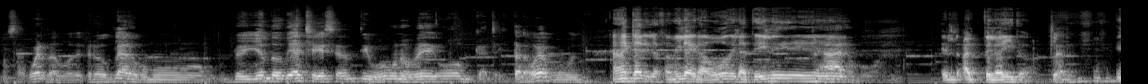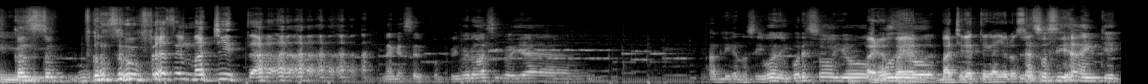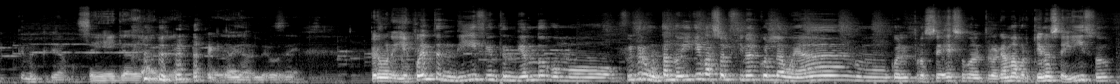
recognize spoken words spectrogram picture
no se acuerda, pues, pero claro, como viviendo VHS antiguo, uno ve, oh, cacha, está la wea, pues. Ah, claro, y la familia grabó de la tele Claro, pues. El, al peladito. claro. Y Con su, con su frase machista. Nada que hacer, pues primero básico ya aplicándose. Y bueno, y por eso yo Bueno, odio fue Bachelet te cayó los la hijos. sociedad en que, que nos criamos. Sí, qué odiable. Qué odiable. Sí. Pero bueno, y después entendí, fui entendiendo como. Fui preguntando, ¿y qué pasó al final con la weá? Como con el proceso, con el programa, ¿por qué no se hizo?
